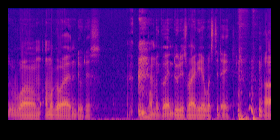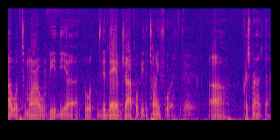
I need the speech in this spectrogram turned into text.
Um, I'm gonna go ahead and do this. I'm gonna go ahead and do this right here. What's today? uh, well, tomorrow will be the uh, well, the day of drop will be the 24th. Yep. Uh, Chris Brown's done.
